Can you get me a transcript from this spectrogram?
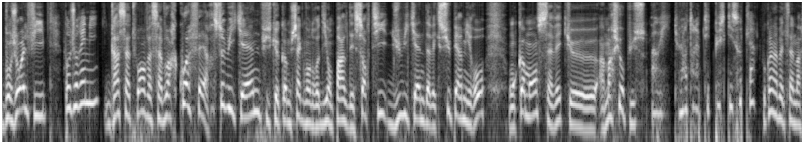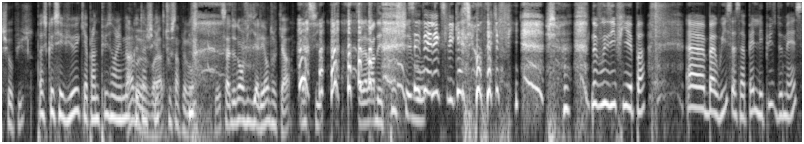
Bonjour Elfie. Bonjour Rémi. Grâce à toi, on va savoir quoi faire ce week-end, puisque comme chaque vendredi, on parle des sorties du week-end avec Super Miro. On commence avec euh, un marché aux puces. Ah oui, tu l'entends la petite puce qui saute là Pourquoi on appelle ça le marché aux puces? Parce que c'est vieux et qu'il y a plein de puces dans les meubles Ah que bah, t'achètes. voilà, tout simplement. ça donne envie d'y aller en tout cas. Merci. Vous allez avoir des puces chez vous. C'était l'explication d'Elfie. Je- Ne vous y fiez pas. Euh, bah oui, ça s'appelle les puces de Metz.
